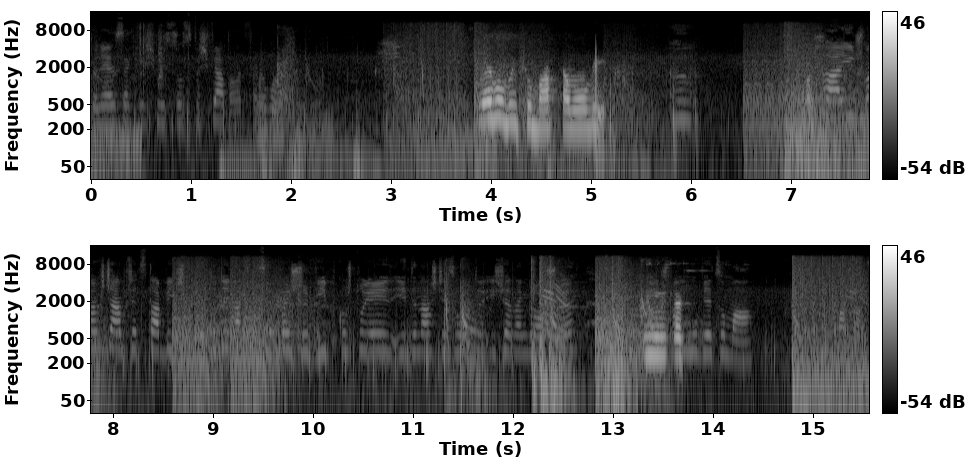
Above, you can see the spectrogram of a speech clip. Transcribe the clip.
To nie jest jakieś mistrzostwo świata, na feromonach. Nie mówi tu babcia mówi. Aha, już wam chciałam przedstawić, y, tutaj na tym serwerze VIP kosztuje 11 zł i 7 groszy. A już wam mówię co ma. Ma tak.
